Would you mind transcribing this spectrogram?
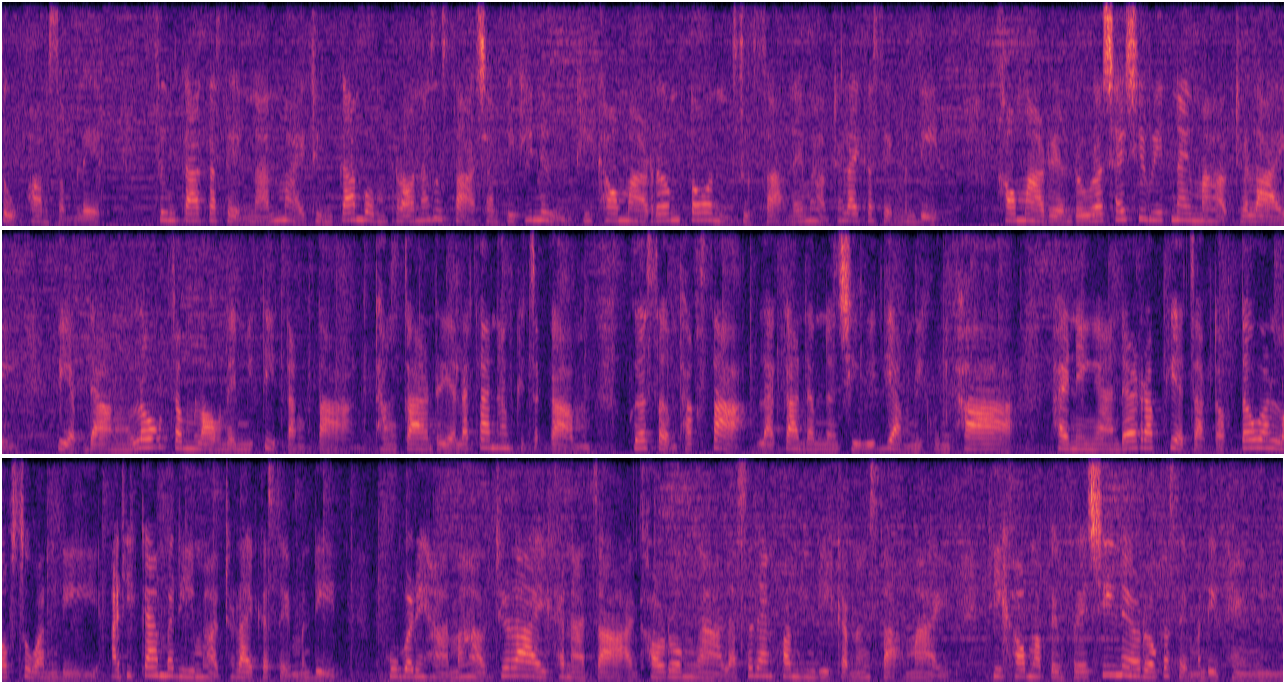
สู่ความสำเร็จ ซึ่งการเกษมนั้นหมายถึงการบ่มเพาะนักศึกษาชั้นปีที่ 1 ที่เข้ามาเริ่มต้นศึกษาในมหาวิทยาลัยเกษมบัณฑิต เข้ามาเรียนรู้และใช้ชีวิตในมหาวิทยาลัย เปรียบดังโลกจำลองในมิติต่างๆทั้งการเรียนและการทำกิจกรรม เพื่อเสริมทักษะและการดำเนินชีวิตอย่างมีคุณค่า ภายในงานได้รับเกียรติจากดรวันลบสุวรรณดี อธิการบดีมหาวิทยาลัยเกษมบัณฑิต ผู้บริหารมหาวิทยาลัย คณาจารย์ เข้าร่วมงานและแสดงความยินดีกับนักศึกษาใหม่ ที่เข้ามาเป็นเฟรชชี่ในโรั้วเกษมบัณฑิตแห่งนี้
